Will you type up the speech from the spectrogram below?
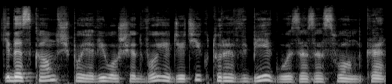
kiedy skądś pojawiło się dwoje dzieci, które wbiegły za zasłonkę.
